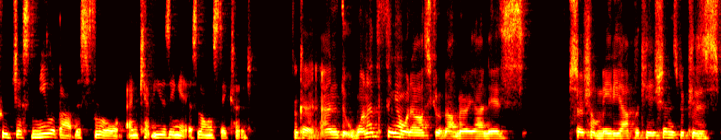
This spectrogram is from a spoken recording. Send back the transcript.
who just knew about this flaw and kept using it as long as they could. Okay. And one other thing I want to ask you about, Mary Ann, is social media applications because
